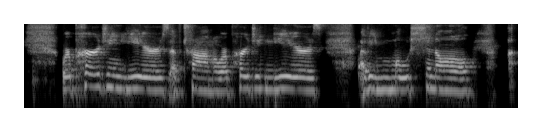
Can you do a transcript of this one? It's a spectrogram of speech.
We're purging years of trauma. We're purging years of emotional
